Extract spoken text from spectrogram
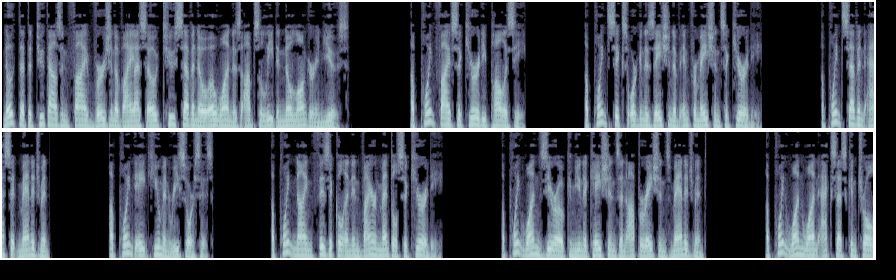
Note that the 2005 version of ISO 27001 is obsolete and no longer in use. A Point 0.5 Security Policy A Point 6 Organization of Information Security. A Point 7 Asset Management. A Point 8 Human Resources. A Point 9 Physical and Environmental Security. A Point 10 Communications and Operations Management. A Point 11 Access Control.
